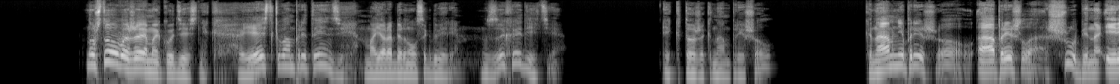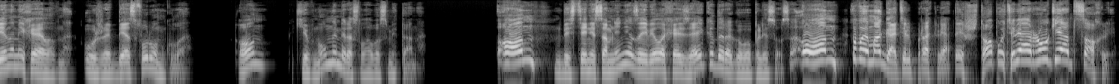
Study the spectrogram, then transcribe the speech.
«Ну что, уважаемый кудесник, есть к вам претензии?» Майор обернулся к двери. «Заходите». «И кто же к нам пришел?» «К нам не пришел, а пришла Шубина Ирина Михайловна, уже без фурункула». Он кивнул на Мирослава Сметана. «Он!» — без тени сомнения заявила хозяйка дорогого пылесоса. «Он! Вымогатель проклятый! Чтоб у тебя руки отсохли!»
